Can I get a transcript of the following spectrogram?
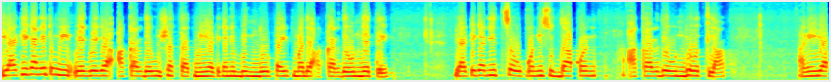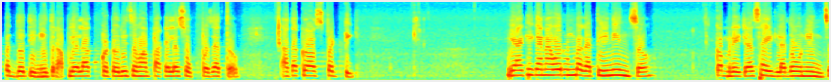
या ठिकाणी तुम्ही वेगवेगळा आकार देऊ शकतात. मी या ठिकाणी बिंदू टाईपमध्ये आकार देऊन घेते. या ठिकाणी चौकोनी सुद्धा आपण आकार देऊन घेतला. आणि या पद्धतीने तर आपल्याला कटोरीचं माप टाकायला सोपं जातं. आता क्रॉस पट्टी. या ठिकाणावरून बघा तीन इंच. कमरेच्या साईडला दोन इंच.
